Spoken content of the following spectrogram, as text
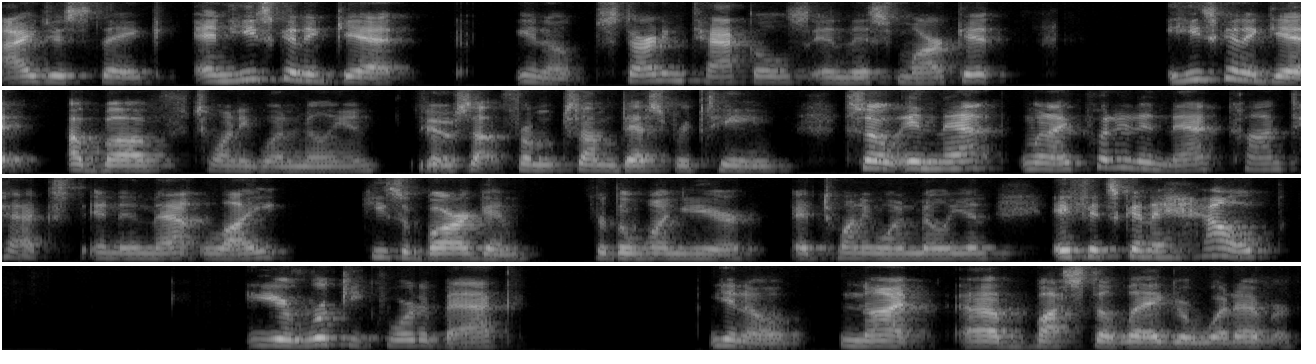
I just think, and he's going to get you know, starting tackles in this market, he's going to get above 21 million from yeah. some, from some desperate team. So in that, when I put it in that context and in that light, he's a bargain for the one year at 21 million. If it's going to help your rookie quarterback, you know, not uh, bust a leg or whatever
